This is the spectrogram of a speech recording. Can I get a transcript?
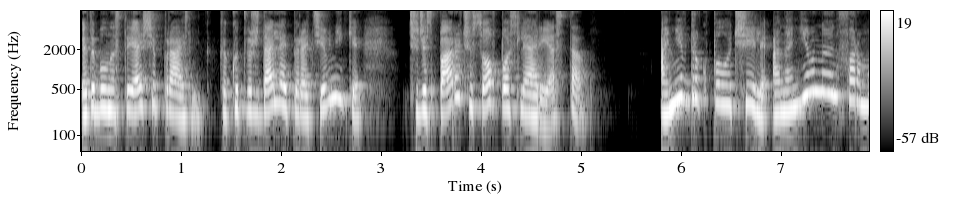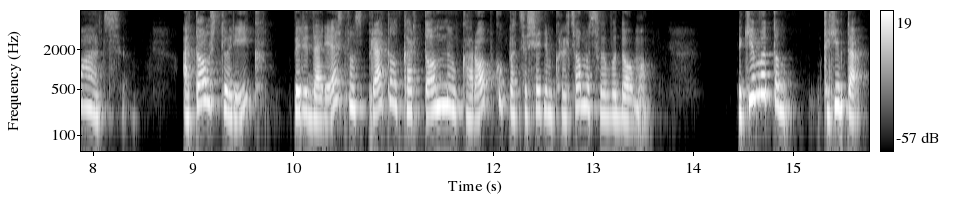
Это был настоящий праздник. Как утверждали оперативники, через пару часов после ареста они вдруг получили анонимную информацию о том, что Рик перед арестом спрятал картонную коробку под соседним крыльцом от своего дома. Таким вот каким-то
